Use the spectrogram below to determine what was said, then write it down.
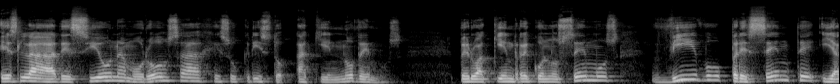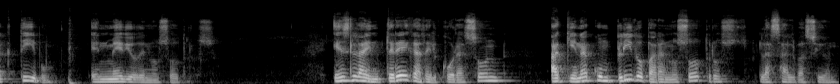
Es la adhesión amorosa a Jesucristo, a quien no vemos, pero a quien reconocemos vivo, presente y activo en medio de nosotros es la entrega del corazón a quien ha cumplido para nosotros la salvación.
